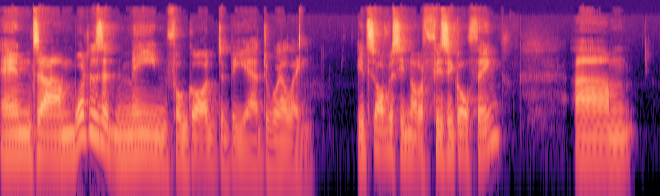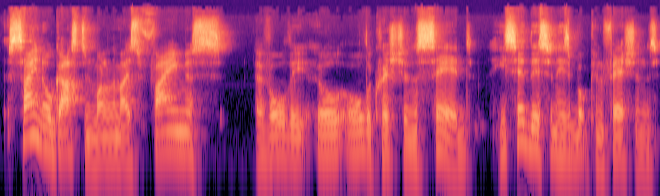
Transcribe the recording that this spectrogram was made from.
And um, what does it mean for God to be our dwelling? It's obviously not a physical thing. Um, Saint Augustine, one of the most famous of all the all, all the Christians, said he said this in his book Confessions.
